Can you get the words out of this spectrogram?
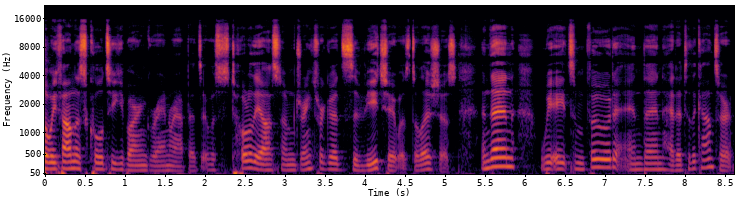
So we found this cool tiki bar in Grand Rapids. It was totally awesome. Drinks were good. Ceviche was delicious. And then we ate some food and then headed to the concert.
